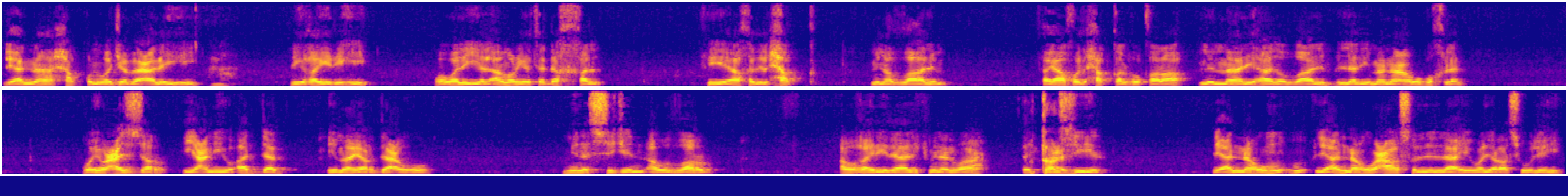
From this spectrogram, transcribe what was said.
لأنها حق وجب عليه لغيره وولي الأمر يتدخل في أخذ الحق من الظالم فيأخذ حق الفقراء من مال هذا الظالم الذي منعه بخلا. ويعزر يعني يؤدب بما يردعه من السجن أو الضرب أو غير ذلك من أنواع التعزير لأنه لأنه عاص لله ولرسوله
